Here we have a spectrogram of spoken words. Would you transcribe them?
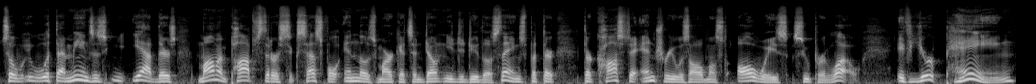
So what that means is, yeah, there's mom and pops that are successful in those markets and don't need to do those things, but their their cost of entry was almost always super low. If you're paying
